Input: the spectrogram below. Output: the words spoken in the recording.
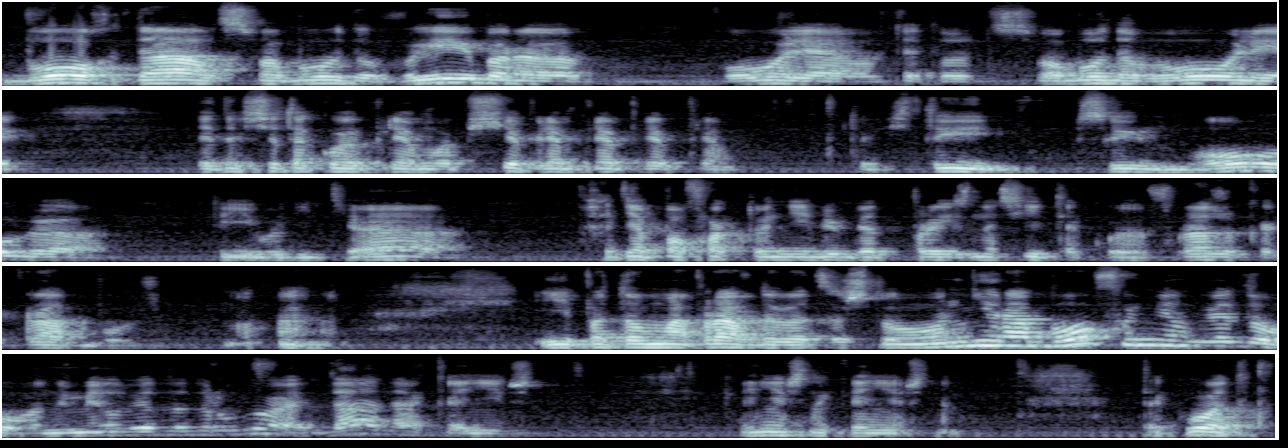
«Бог дал свободу выбора, воля, вот эта вот свобода воли». Это все такое прям вообще прям-прям-прям-прям. То есть ты сын Бога, ты его дитя, Хотя по факту они любят произносить такую фразу, как раб Божий. Ну, и потом оправдываться, что он не рабов имел в виду, он имел в виду другое. Да, да, конечно. Конечно, конечно. Так вот,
